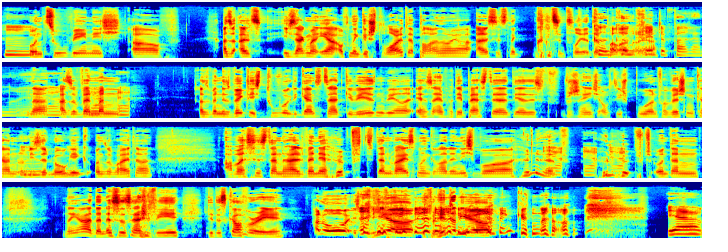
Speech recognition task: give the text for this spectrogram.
Hm. und zu wenig auf, also als, ich sag mal eher auf eine gestreute Paranoia, als jetzt eine konzentrierte Kon Paranoia. konkrete Paranoia. Na, ja. also wenn ja, man- Ja. Also wenn es wirklich Tuvok die ganze Zeit gewesen wäre, er ist einfach der Beste, der sich wahrscheinlich auch die Spuren verwischen kann und Mhm, diese Logik und so weiter. Aber es ist dann halt, wenn er hüpft, dann weiß man gerade nicht, wo er hinhüpft. Ja, ja, hinhüpft. Und dann, naja, dann ist es halt wie die Discovery. Hallo, ich bin hier, ich bin hinter dir. genau. Ja,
